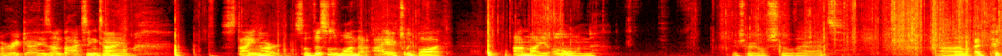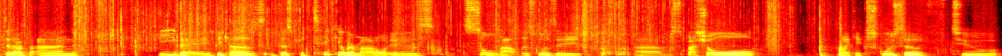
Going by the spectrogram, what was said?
All right, guys, unboxing time. Steinhart. So this is one that I actually bought on my own. Make sure I don't show that. Um, I picked it up on eBay because this particular model is sold out. This was a um, special, like exclusive to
